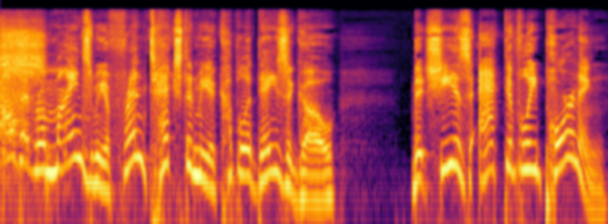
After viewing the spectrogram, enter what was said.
Oh, that reminds me. A friend texted me a couple of days ago that she is actively porning.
